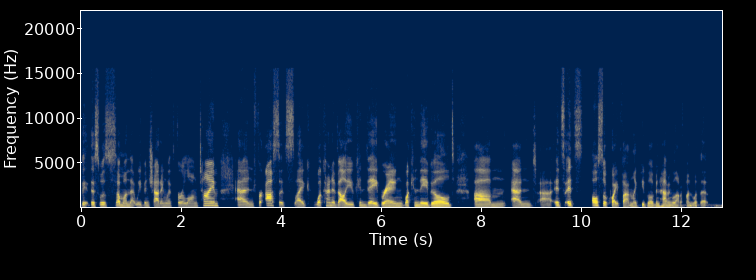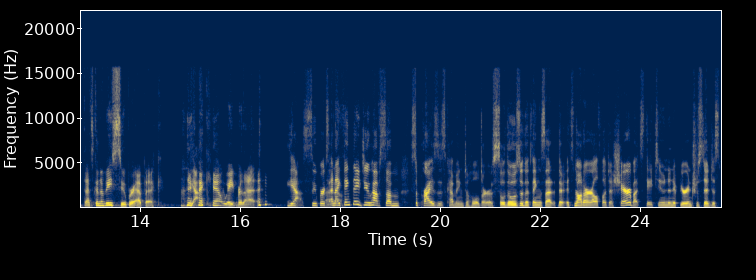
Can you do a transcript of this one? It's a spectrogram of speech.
th- this was someone that we've been chatting with for a long time and for us it's like what kind of value can they bring? What can they build? Um and uh, it's it's also quite fun like people have been having a lot of fun with it. That's going to be super epic. Yeah. I can't wait for that Yeah, super. Ex- and I think they do have some surprises coming to holders. So those are the things that it's not our alpha to share, but stay tuned. And if you're interested, just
